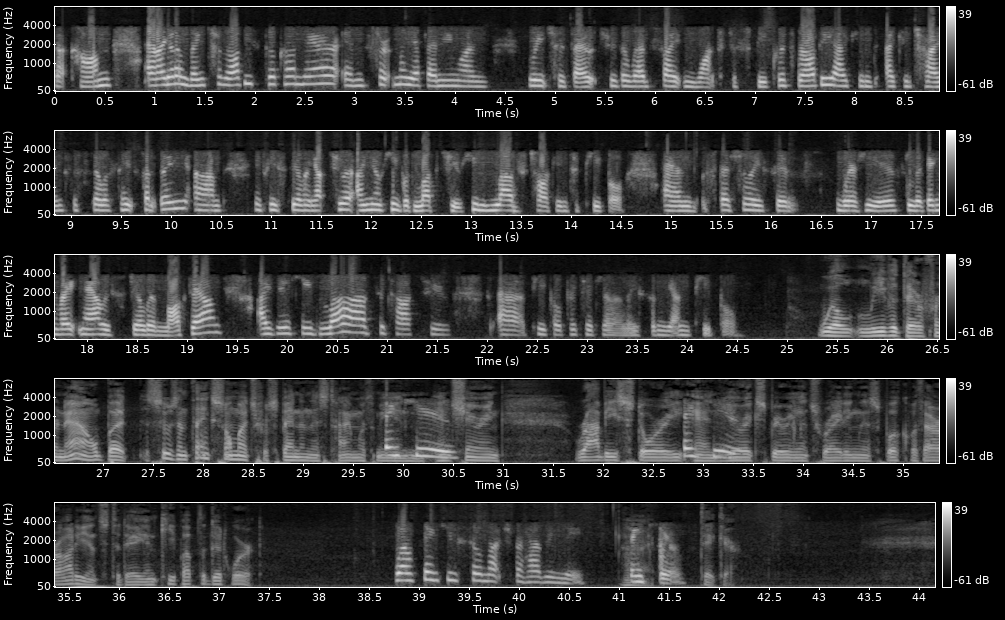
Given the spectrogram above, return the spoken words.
dot com. And I got a link to Robbie's book on there. And certainly if anyone reaches out through the website and wants to speak with Robbie, I can, I can try and facilitate something, um, if he's feeling up to it. I know he would love to. He loves talking to people. And especially since where he is living right now is still in lockdown, I think he'd love to talk to uh, people, particularly some young people. we'll leave it there for now. But Susan, thanks so much for spending this time with me Thank and, you. and sharing Robbie's story Thank and you. your experience writing this book with our audience today. And keep up the good work. Well, thank you so much for having me. All Thank right. you. Take care.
